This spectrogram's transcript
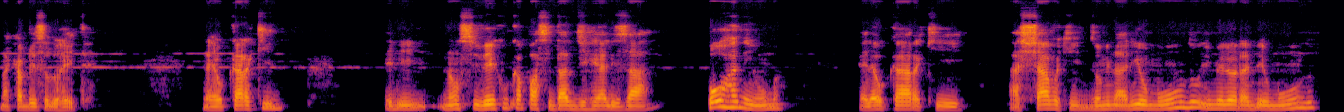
na cabeça do hater. É o cara que ele não se vê com capacidade de realizar porra nenhuma. Ele é o cara que achava que dominaria o mundo e melhoraria o mundo,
